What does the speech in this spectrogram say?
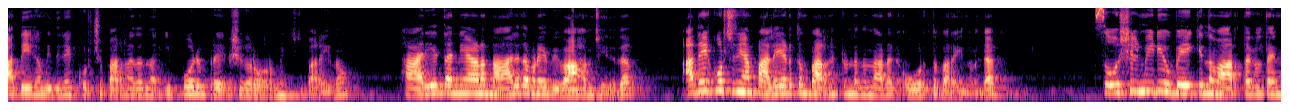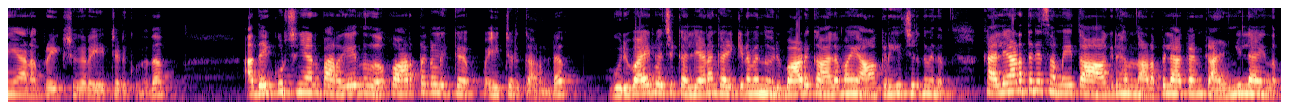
അദ്ദേഹം ഇതിനെക്കുറിച്ച് പറഞ്ഞതെന്ന് ഇപ്പോഴും പ്രേക്ഷകർ ഓർമ്മിച്ച് പറയുന്നു. ഭാര്യയെ തന്നെയാണ് നാല് തവണയും വിവാഹം ചെയ്തത്. അതേക്കുറിച്ച് ഞാൻ പലയിടത്തും പറഞ്ഞിട്ടുണ്ടെന്ന് നടൻ ഓർത്തു പറയുന്നുണ്ട്. സോഷ്യൽ മീഡിയ ഉപയോഗിക്കുന്ന വാർത്തകൾ തന്നെയാണ് പ്രേക്ഷകർ ഏറ്റെടുക്കുന്നത്. അതേക്കുറിച്ച് ഞാൻ പറയുന്നത് വാർത്തകളൊക്കെ ഏറ്റെടുക്കാറുണ്ട്. ഗുരുവായൂർ വെച്ച് കല്യാണം കഴിക്കണമെന്ന് ഒരുപാട് കാലമായി ആഗ്രഹിച്ചിരുന്നുവെന്നും കല്യാണത്തിന്റെ സമയത്ത് ആ ആഗ്രഹം നടപ്പിലാക്കാൻ കഴിഞ്ഞില്ല എന്നും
